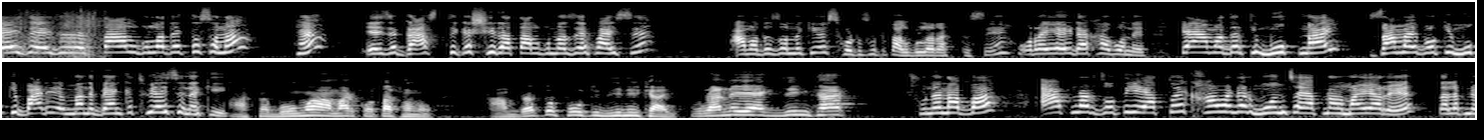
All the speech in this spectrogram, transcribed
এই যে এই যে তালগুলা দেখতেছো না? হ্যাঁ? এই যে গাছ থেকে শিরা তালগুলা যে পাইছে আমাদের জন্য কি ছোট ছোট তালগুলা রাখতেছে? ওরা এইটা খাব না কে আমাদের কি মুখ নাই? জামাইবো কি মুখ কি বাড়ি মানে ব্যাংকে থুয়াইছে নাকি? আচ্ছা বৌমা আমার কথা শোনো। আমরা তো প্রতিদিনই খাই। পুরানে একদিন খাক। শুনেন আব্বা আপনার যদি এতই খাওয়ানোর মন চায় আপনার মায়ারে তাহলে আপনি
